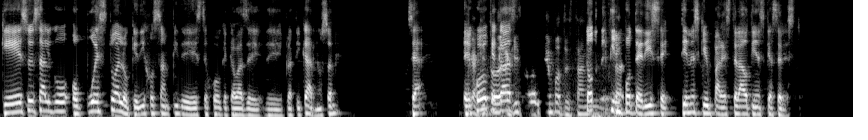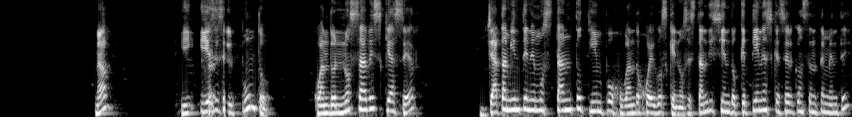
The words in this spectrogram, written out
que eso es algo opuesto a lo que dijo Sampi de este juego que acabas de, de platicar, ¿no, Sampi? O sea, el Aquí juego que todo, acabas, todo el tiempo te están. todo el tiempo te dice, tienes que ir para este lado, tienes que hacer esto. ¿No? Y, y ese es el punto. Cuando no sabes qué hacer, ya también tenemos tanto tiempo jugando juegos que nos están diciendo qué tienes que hacer constantemente,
